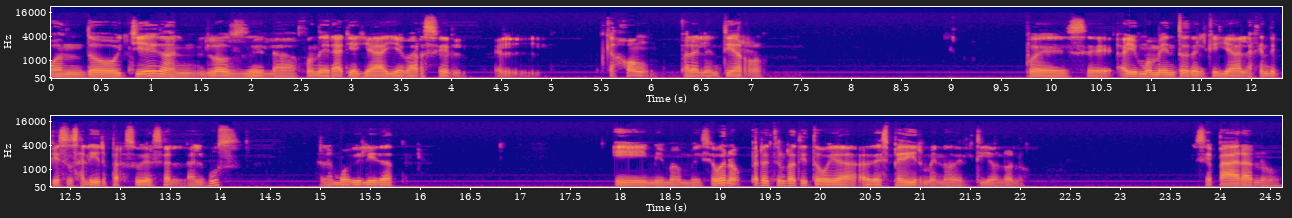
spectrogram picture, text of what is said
Cuando llegan los de la funeraria ya a llevarse el, cajón para el entierro, pues eh, hay un momento en el que ya la gente empieza a salir para subirse al bus, a la movilidad. Y mi mamá me dice, bueno, espérate un ratito, voy a, despedirme, ¿no? Del tío Lolo. Se para, ¿no?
